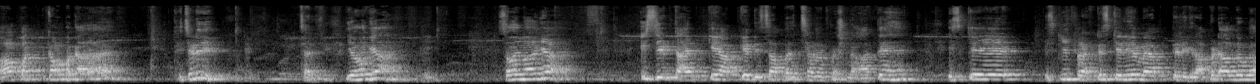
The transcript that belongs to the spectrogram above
और पक, कौन पका रहा है? खिचड़ी? चलिए ये हो गया। समझ में आ गया? इसी टाइप के आपके दिशा परीक्षण में प्रश्न आते हैं। इसके इसकी प्रैक्टिस के लिए मैं आप टेलीग्राम पे डाल दूँगा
